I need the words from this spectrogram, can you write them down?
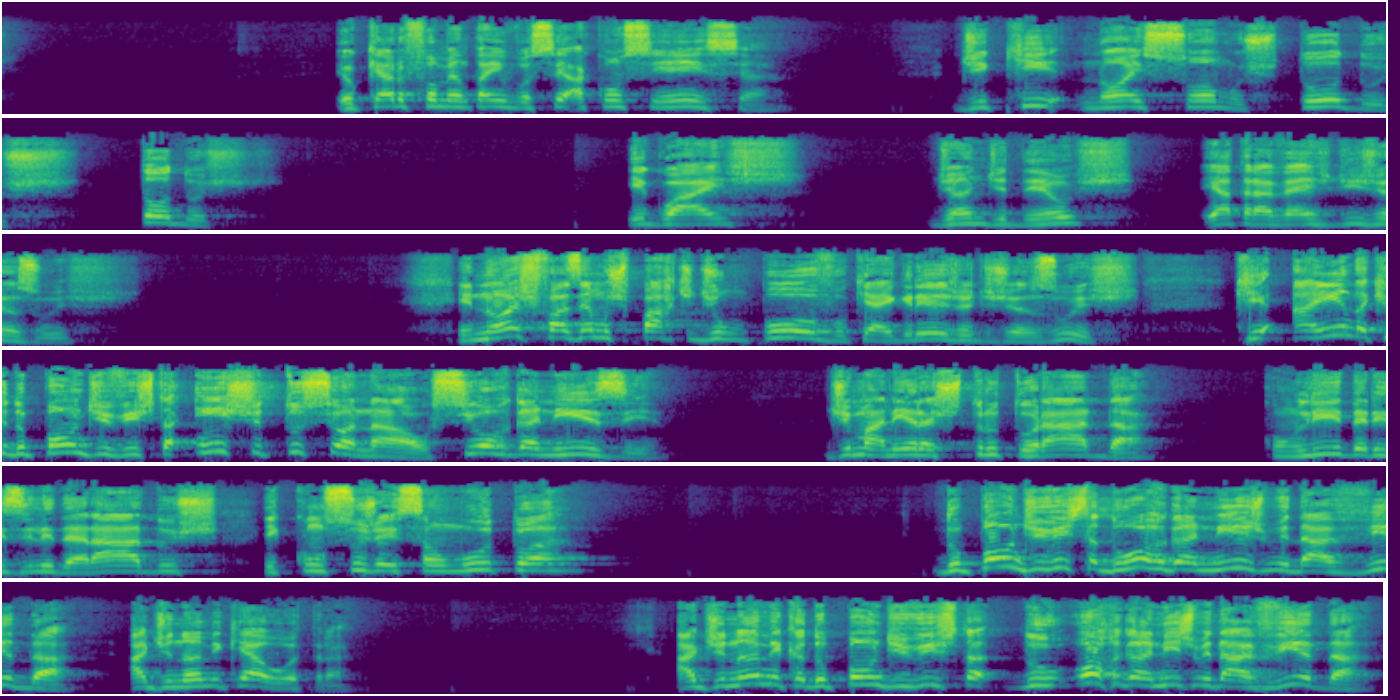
Eu quero fomentar em você a consciência de que nós somos todos, todos, iguais diante de Deus e através de Jesus. E nós fazemos parte de um povo, que é a igreja de Jesus, que, ainda que do ponto de vista institucional, se organize de maneira estruturada, com líderes e liderados e com sujeição mútua, do ponto de vista do organismo e da vida, a dinâmica é outra. A dinâmica do ponto de vista do organismo e da vida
